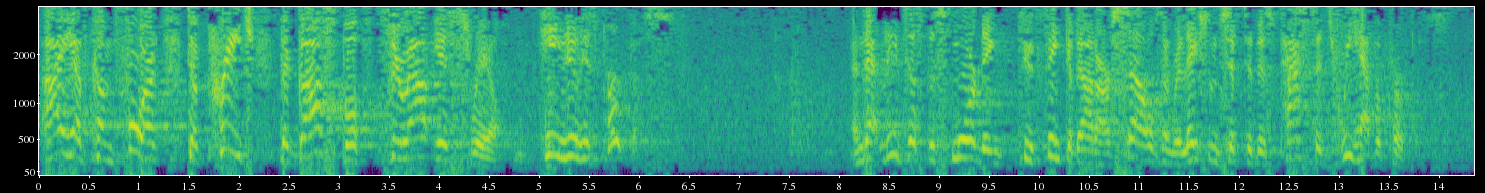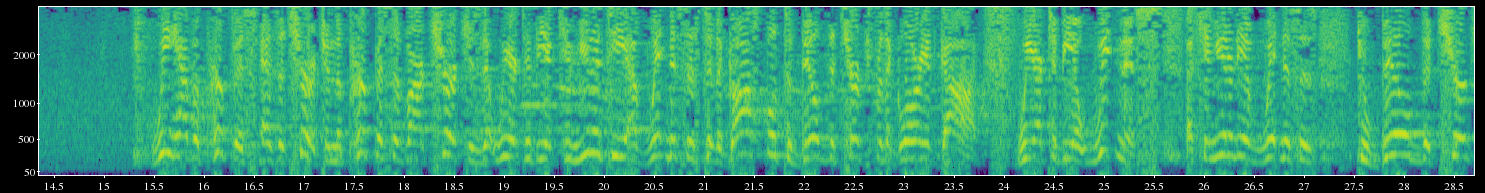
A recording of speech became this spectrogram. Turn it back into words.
I have come forth to preach the gospel throughout Israel. He knew his purpose. And that leads us this morning to think about ourselves in relationship to this passage. We have a purpose. We have a purpose as a church, and the purpose of our church is that we are to be a community of witnesses to the gospel to build the church for the glory of God. We are to be a witness, a community of witnesses to build the church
